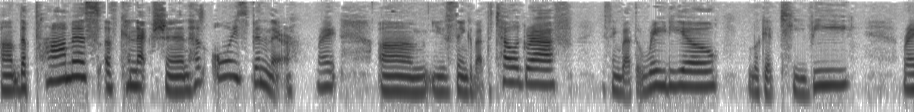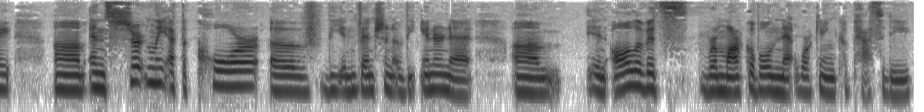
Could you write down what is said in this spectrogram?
um, the promise of connection has always been there, right? Um, you think about the telegraph, you think about the radio, look at TV, right? Um, and certainly at the core of the invention of the internet, um, in all of its remarkable networking capacity,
